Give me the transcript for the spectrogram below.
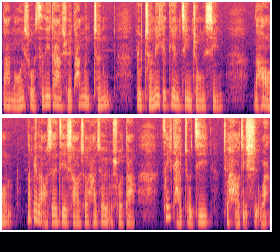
那某一所私立大学，他们成有成立一个电竞中心，然后那边老师在介绍的时候，他就有说到，这一台主机就好几十万。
